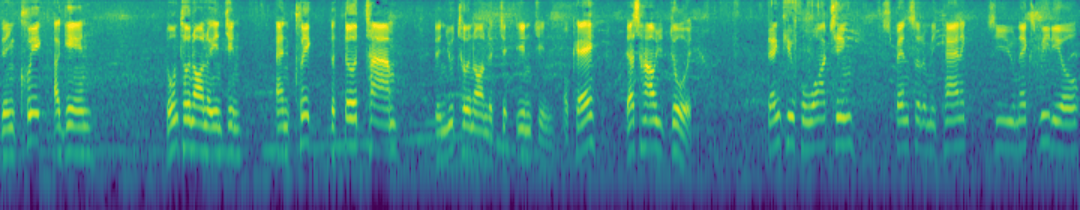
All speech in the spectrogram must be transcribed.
then click again. Don't turn on the engine. And click the third time. Then you turn on the engine okay? That's how you do it. Thank you for watching. Spencer the mechanic. See you next video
